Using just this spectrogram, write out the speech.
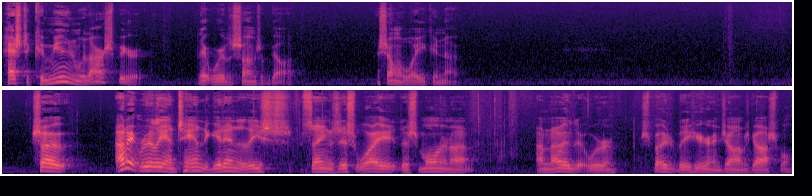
has to commune with our spirit that we're the sons of God. That's the only way you can know. So I didn't really intend to get into these things this way this morning. I, I know that we're supposed to be here in John's Gospel.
